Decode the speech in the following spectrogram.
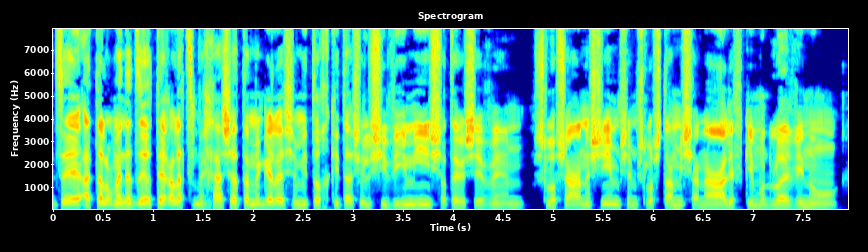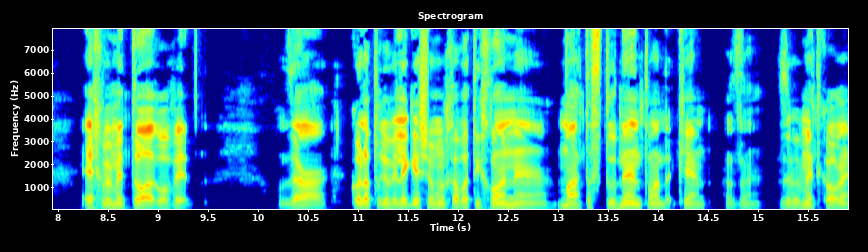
זה, אתה לומד את זה יותר על עצמך, שאתה מגלה שמתוך כיתה של 70 איש, אתה יושב עם שלושה אנשים שהם שלושתם משנה א', כי הם עוד לא הבינו איך באמת תואר עובד. זה כל הפריבילגיה שאומרים לך בתיכון, אה, מה אתה סטודנט, מה, כן, אז זה באמת קורה.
